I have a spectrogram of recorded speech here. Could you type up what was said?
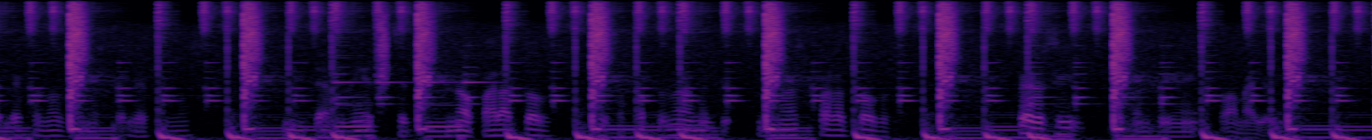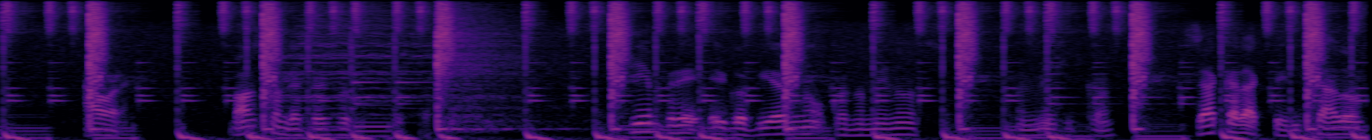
teléfonos, buenos teléfonos, internet, no para todos, desafortunadamente no es para todos, pero sí lo consigue la mayoría. Ahora, vamos con defectos. Siempre el gobierno, cuando menos en México, se ha caracterizado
